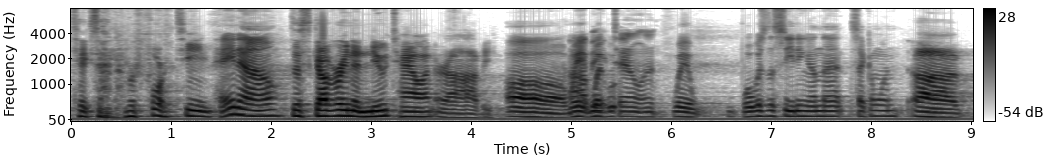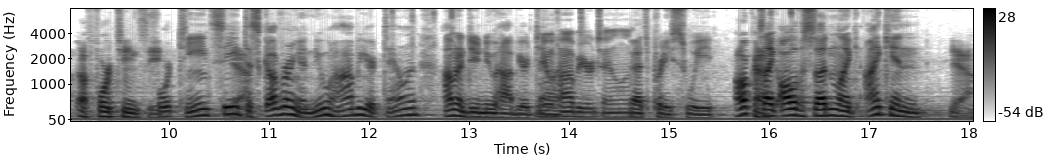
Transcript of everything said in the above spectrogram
takes on number 14, Hey now. discovering a new talent or a hobby. Oh wait, Hobby, wait, wait, talent. wait. What was the seating on that second one? Uh, a 14 seed. 14 seed. Yeah. Discovering a new hobby or talent. I'm gonna do new hobby or talent. New talent. hobby or talent. That's pretty sweet. Okay. It's like all of a sudden, like I can, yeah.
